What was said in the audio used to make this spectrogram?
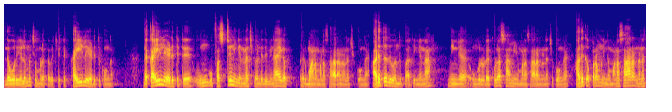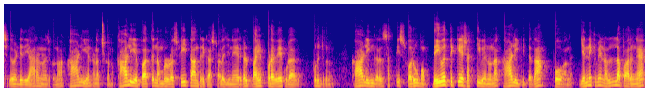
இந்த ஒரு எலுமிச்சம்பழத்தை வச்சுட்டு கையில் எடுத்துக்கோங்க. இந்த கையில் எடுத்துகிட்டு உங்கள் ஃபஸ்ட்டு நீங்கள் நினச்சிக்க வேண்டியது விநாயக பெருமான மனசார நினச்சிக்கோங்க. அடுத்தது வந்து பார்த்தீங்கன்னா நீங்கள் உங்களுடைய குலசாமியை மனசார நினச்சிக்கோங்க. அதுக்கப்புறம் நீங்கள் மனசார நினச்சிக்க வேண்டியது யாரை நினச்சிக்கணும்னா காளியை நினச்சிக்கணும். காளியை பார்த்து நம்மளோட ஸ்ரீதாந்திரிக் அஸ்ட்ராலஜி நேயர்கள் பயப்படவே கூடாது. புரிஞ்சுக்கணும். காளிங்கிறது சக்தி ஸ்வரூபம். தெய்வத்துக்கே சக்தி வேணும்னா காளி கிட்ட தான் போவாங்க. என்றைக்குமே நல்லா பாருங்கள்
